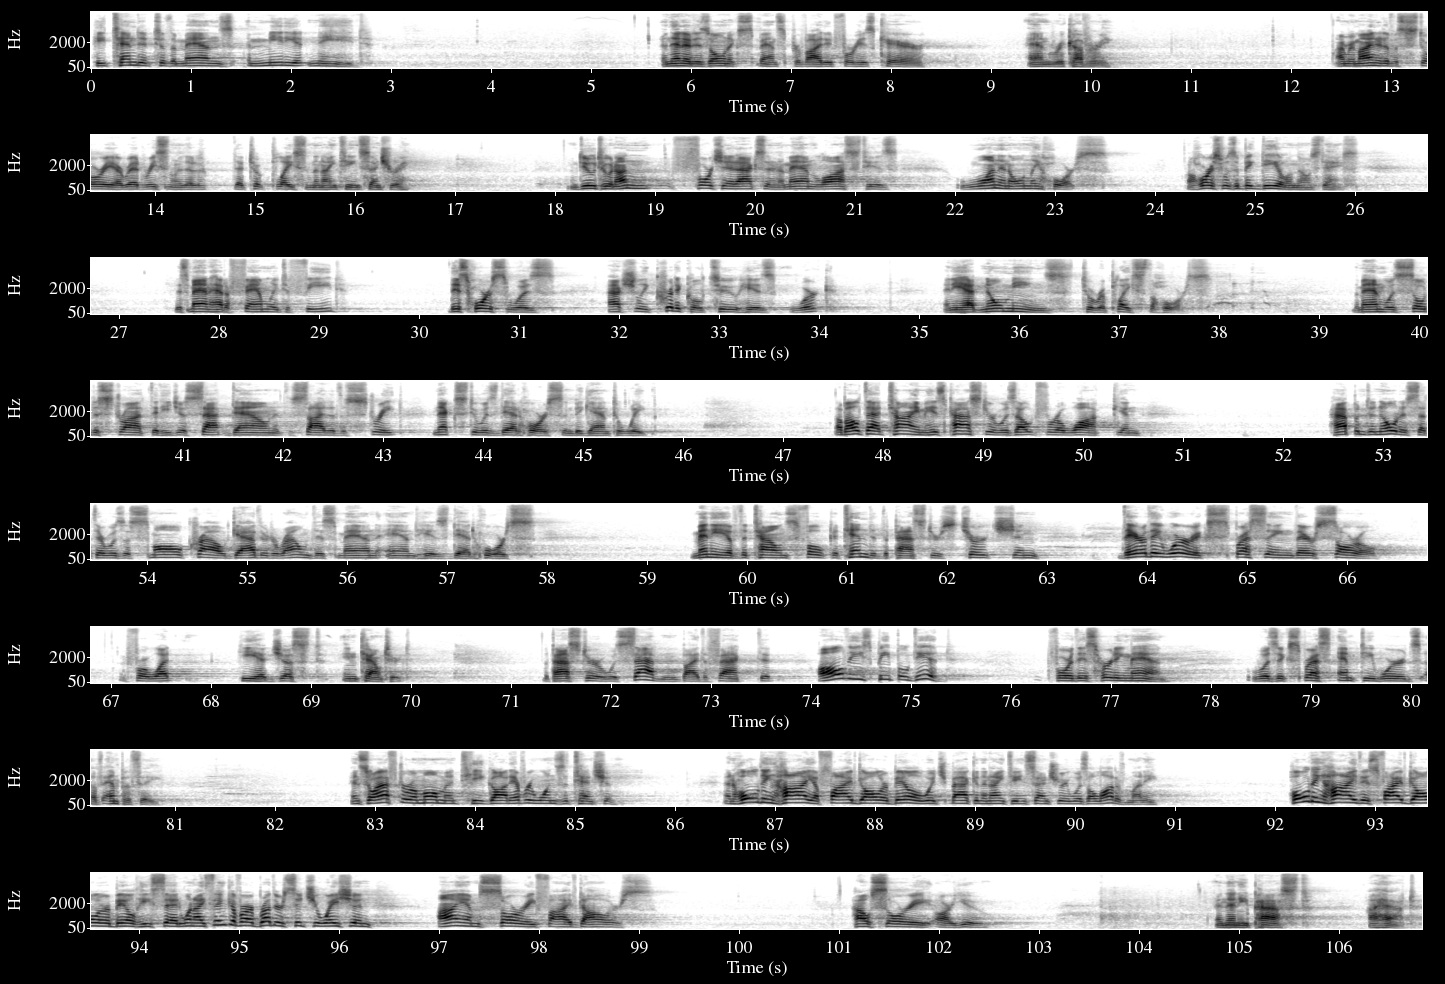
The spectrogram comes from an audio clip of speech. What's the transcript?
he tended to the man's immediate need, and then at his own expense provided for his care and recovery. I'm reminded of a story I read recently that, that took place in the 19th century. Due to an unfortunate accident, a man lost his one and only horse A horse was a big deal in those days. This man had a family to feed. This horse was actually critical to his work, and he had no means to replace the horse. The man was so distraught that he just sat down at the side of the street next to his dead horse and began to weep. About that time, his pastor was out for a walk and happened to notice that there was a small crowd gathered around this man and his dead horse. Many of the townsfolk attended the pastor's church, and there they were expressing their sorrow for what he had just encountered. The pastor was saddened by the fact that all these people did for this hurting man was express empty words of empathy. And so, after a moment, he got everyone's attention. And holding high a $5 bill, which back in the 19th century was a lot of money, holding high this $5 bill, he said, When I think of our brother's situation, I am sorry, $5. How sorry are you? And then he passed a hat.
